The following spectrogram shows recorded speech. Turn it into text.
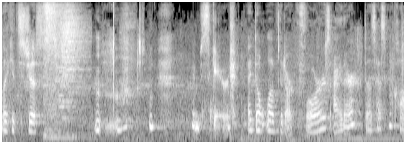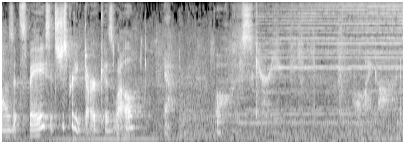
Like it's just, mm -mm. I'm scared. I don't love the dark floors either. It does have some closet space. It's just pretty dark as well. Yeah. Oh, scary. Oh my god.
